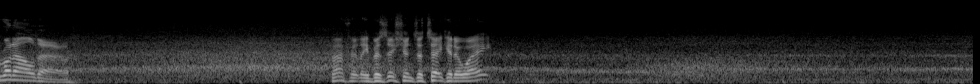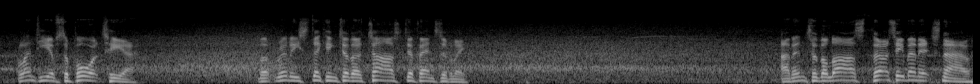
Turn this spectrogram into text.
Ronaldo. Perfectly positioned to take it away. Plenty of support here. But really sticking to the task defensively. And into the last 30 minutes now.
